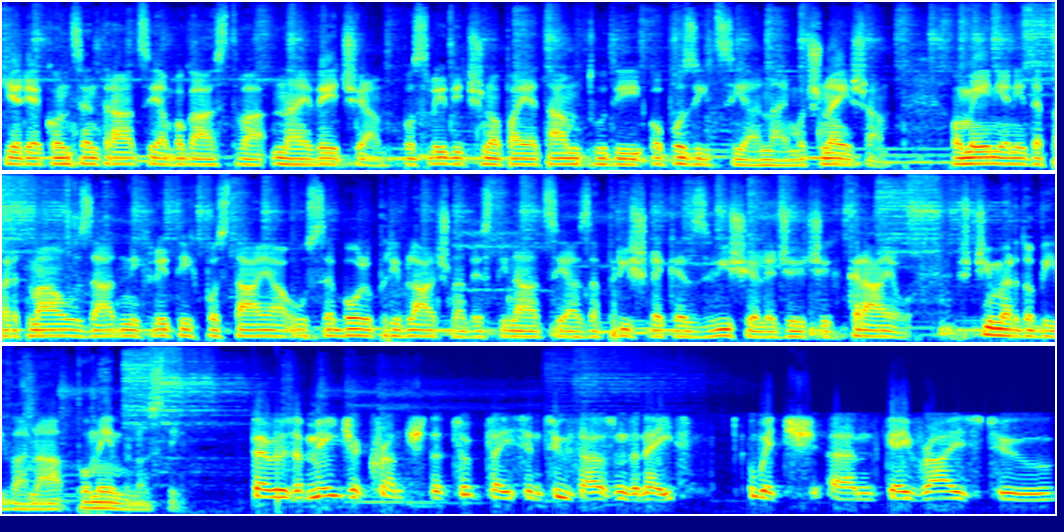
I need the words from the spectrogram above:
kjer je koncentracija bogatstva največja, posledično pa je tam tudi opozicija najmočnejša. Omenjeni departma v zadnjih letih postaja vse bolj privlačna destinacija za prišleke z više ležečih krajev, s čimer dobiva na pomembnosti. there was a major crunch that took place in 2008, which um, gave rise to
